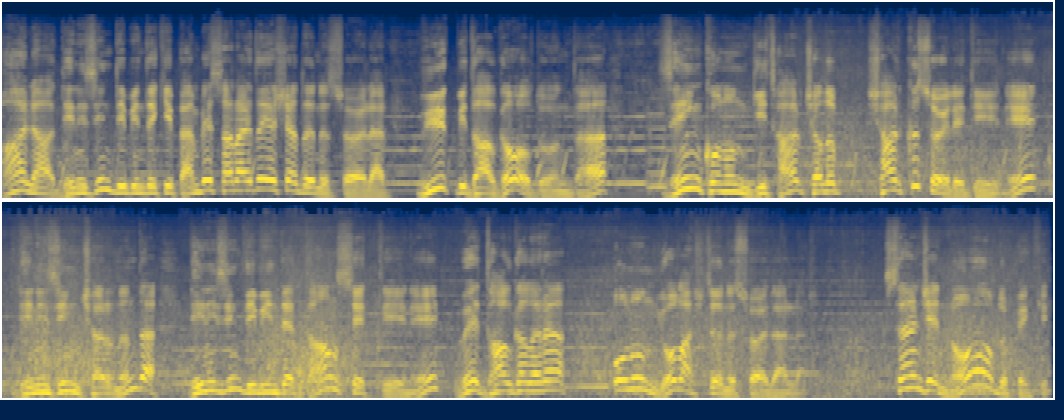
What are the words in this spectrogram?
hala denizin dibindeki pembe sarayda yaşadığını söyler. Büyük bir dalga olduğunda Zenko'nun gitar çalıp şarkı söylediğini, denizin çarının da denizin dibinde dans ettiğini ve dalgalara onun yol açtığını söylerler. Sence ne oldu peki?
